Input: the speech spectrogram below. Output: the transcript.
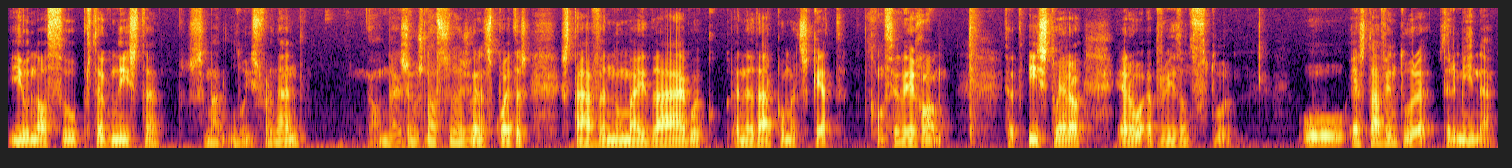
e o nosso protagonista, chamado Luís Fernando, em homenagem aos nossos dois grandes poetas, estava no meio da água a nadar com uma disquete, com CD-ROM. Portanto, isto era, era a previsão de futuro. O, esta aventura termina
